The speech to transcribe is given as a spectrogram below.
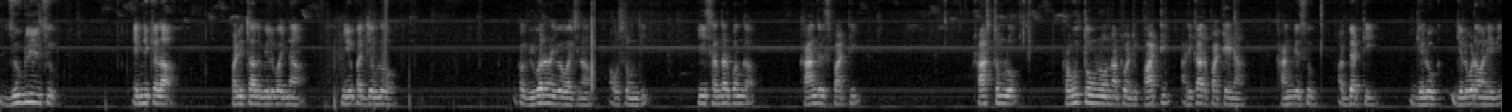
జూబ్లీహిల్స్ ఎన్నికల ఫలితాలు వెలువడిన నేపథ్యంలో ఒక వివరణ ఇవ్వవలసిన అవసరం ఉంది. ఈ సందర్భంగా కాంగ్రెస్ పార్టీ రాష్ట్రంలో ప్రభుత్వంలో ఉన్నటువంటి పార్టీ అధికార పార్టీ అయిన కాంగ్రెస్ అభ్యర్థి గెలు గెలవడం అనేది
